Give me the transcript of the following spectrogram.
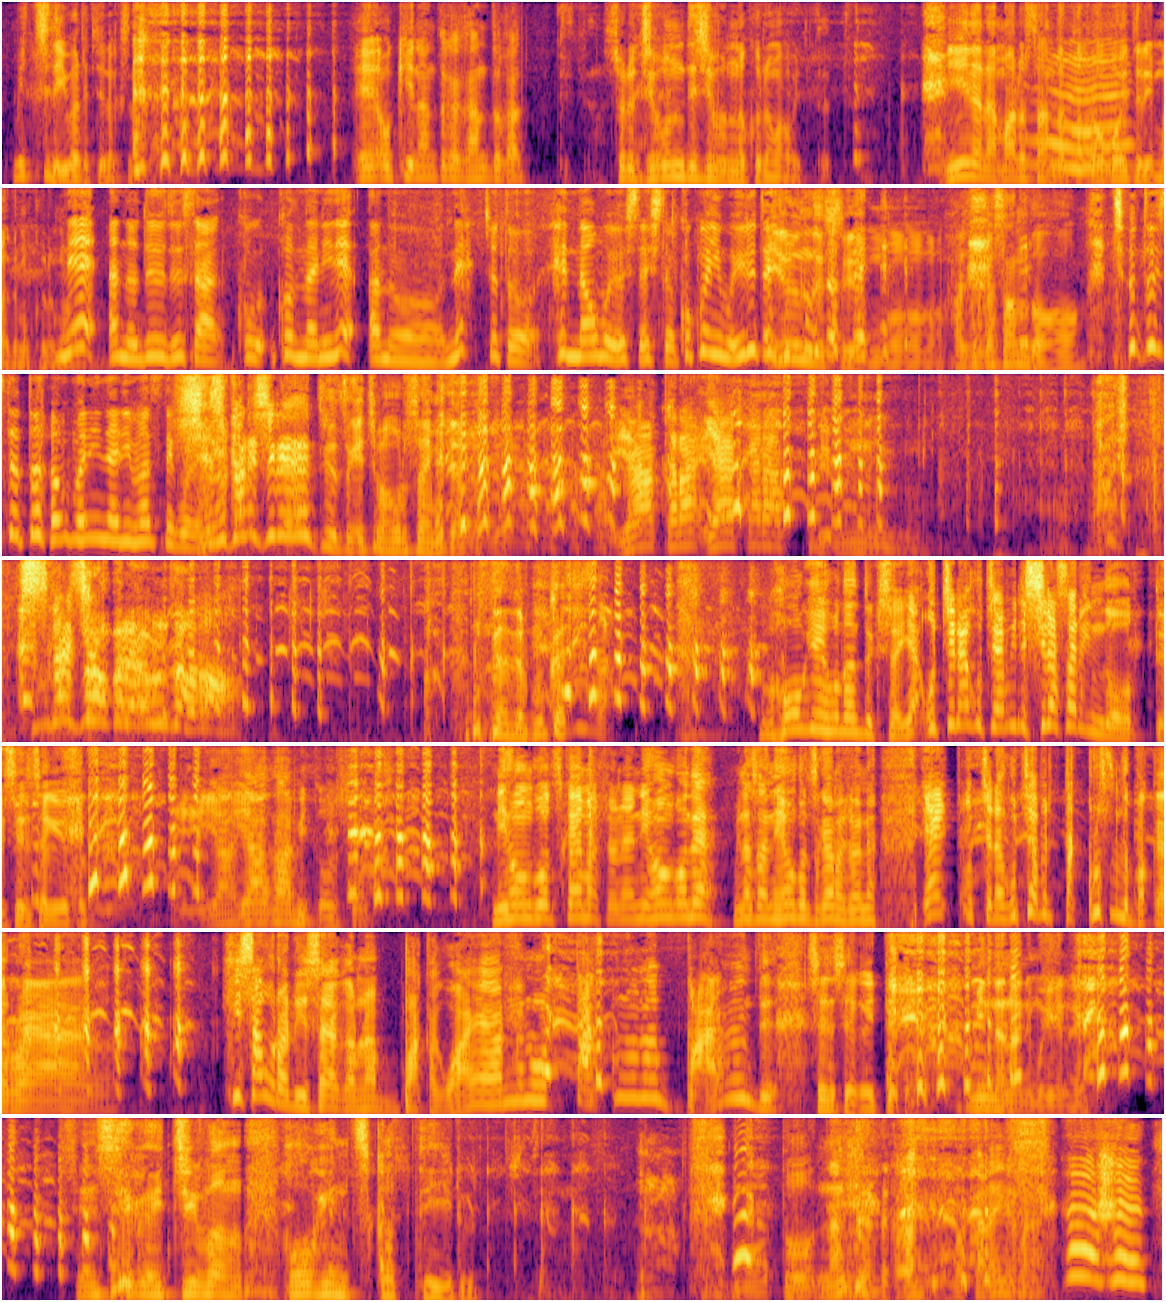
3つで言われてるわけですよ。え大きいなんとかかんとかって言ってそれ自分で自分の車を言ってって270だったら俺覚えてる今でも車ね、あのドゥードゥさんここんなにねあのねちょっと変な思いをした人ここにもいるといいうことで。るんですよもう。恥かさんど。ちょっとしたトラウマになりますねこれ。ね静かにしれっていうやつが一番うるさいみたいな。やーからやーからって、うん、静かにしろお前らうるだだって昔さ方言普段の時さ「いやうちなぐちゃびでしらさりんど」って先生が言うと「いややがびとして日本語を使いましょうね。日本語ね。皆さん日本語を使いましょうね。いやうちなぐちゃびでタックルすんだバカ野郎。やひさうらりさやからなバカごやなのタックルなバーンって先生が言ってて。みんな何も言えない。先生が一番方言使っている。って言ってもうとなんかなんかわからんよな。は あ鼻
